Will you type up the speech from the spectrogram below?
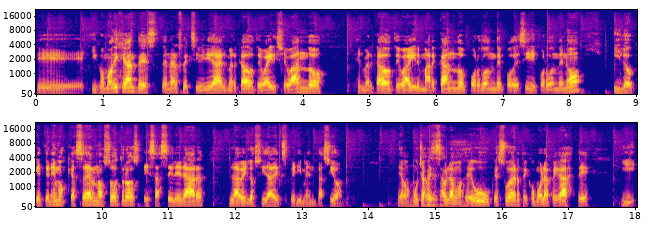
Eh, y como dije antes, tener flexibilidad. El mercado te va a ir llevando, el mercado te va a ir marcando por dónde podés ir y por dónde no y lo que tenemos que hacer nosotros es acelerar la velocidad de experimentación. Digamos, muchas veces hablamos de, uh, qué suerte, cómo la pegaste, y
